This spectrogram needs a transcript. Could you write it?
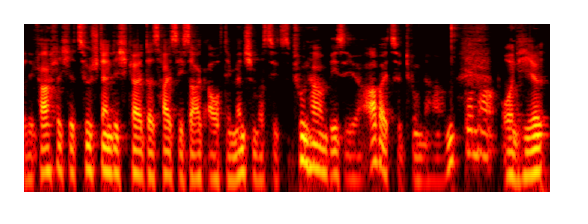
für die fachliche Zuständigkeit. Das heißt, ich sage auch den Menschen, was sie zu tun haben, wie sie ihre Arbeit zu tun haben. Genau. Und hier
